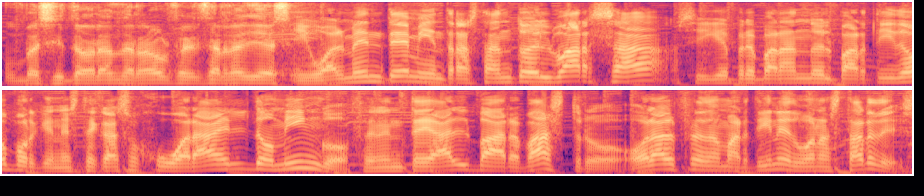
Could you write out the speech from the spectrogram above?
Un besito grande, Raúl. Felices Reyes. Igualmente, mientras tanto, el Barça sigue preparando el partido porque en este caso jugará el domingo frente al Barbastro. Hola, Alfredo Martínez, buenas tardes.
